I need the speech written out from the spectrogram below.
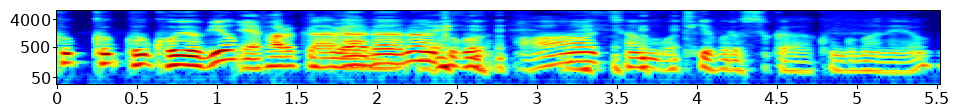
그, 그, 그 고엽이요? 예, 바로 그 고엽. 예. 그거 아 참 어떻게 불었을까 궁금하네요.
